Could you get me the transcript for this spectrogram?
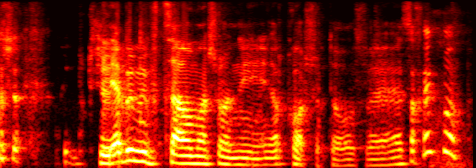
הש... כשהוא יהיה במבצע או משהו אני ארכוש אותו ואשחק בו.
